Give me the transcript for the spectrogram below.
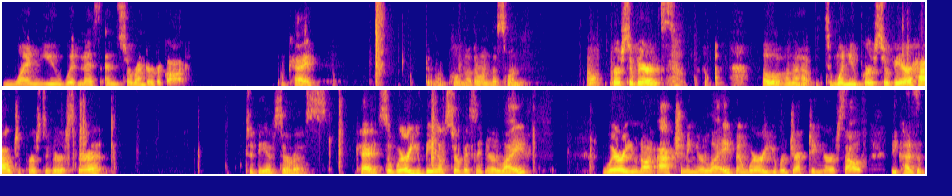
when you witness and surrender to God. Okay. Then we'll pull another one. This one. Oh, perseverance. Aloha when you persevere, how to persevere, spirit, to be of service. Okay, so where are you being of service in your life? Where are you not actioning your life? And where are you rejecting yourself because of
